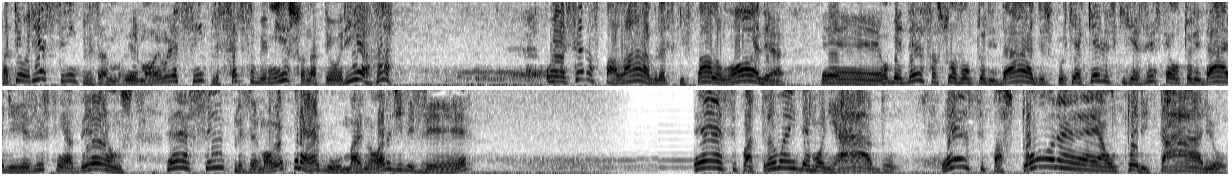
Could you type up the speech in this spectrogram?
A teoria é simples, irmão, é simples. Ser submisso na teoria, ha! conhecer as palavras que falam, olha, é, obedeça às suas autoridades, porque aqueles que resistem à autoridade resistem a Deus. É simples, irmão. Eu prego, mas na hora de viver, esse patrão é endemoniado, esse pastor é autoritário,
